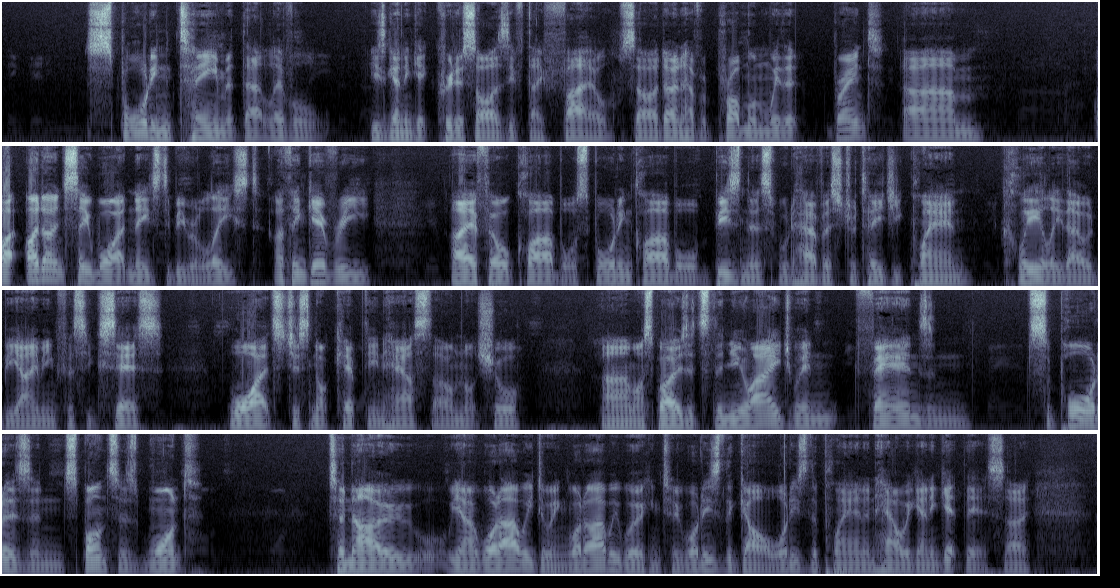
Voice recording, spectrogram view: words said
sporting team at that level is going to get criticised if they fail, so I don't have a problem with it, Brent. Um, I, I don't see why it needs to be released. I think every AFL club or sporting club or business would have a strategic plan. Clearly, they would be aiming for success. Why it's just not kept in house, though, I'm not sure. Um, I suppose it's the new age when fans and supporters and sponsors want to know, you know, what are we doing? What are we working to? What is the goal? What is the plan? And how are we going to get there? So,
